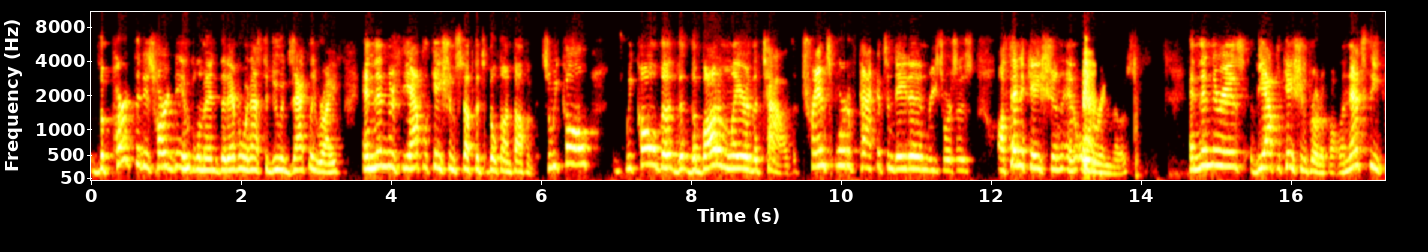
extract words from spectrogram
the part that is hard to implement that everyone has to do exactly right, and then there's the application stuff that's built on top of it. So we call we call the, the, the, bottom layer the TAO, the transport of packets and data and resources, authentication and ordering those. And then there is the application protocol, and that's the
